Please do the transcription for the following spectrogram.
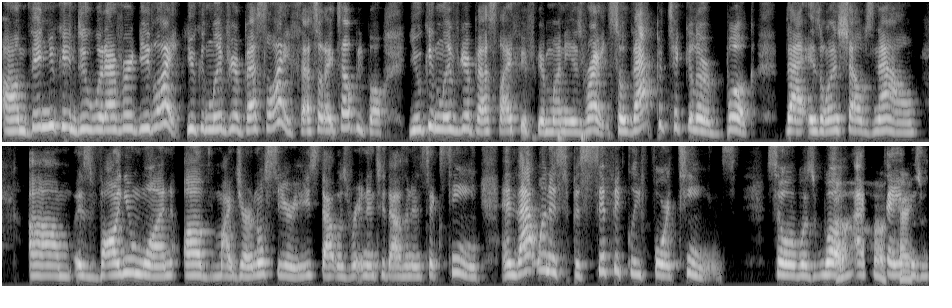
um, then you can do whatever you like. You can live your best life. That's what I tell people. You can live your best life if your money is right. So that particular book that is on shelves now um, is volume one of my journal series that was written in 2016. And that one is specifically for teens. So it was, well, oh, I say okay. it was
